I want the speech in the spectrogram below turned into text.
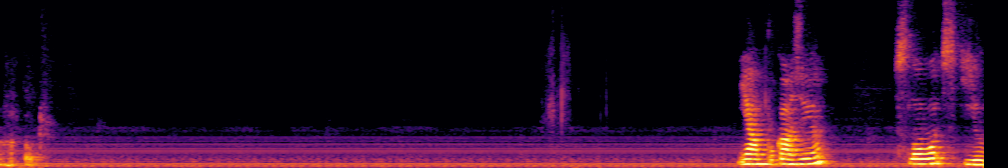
Ага, добре. Я вам показую слово стіл.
